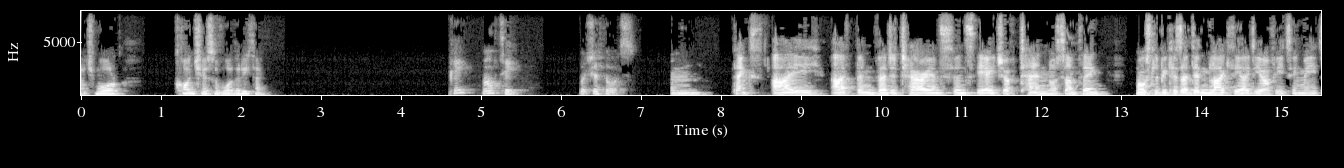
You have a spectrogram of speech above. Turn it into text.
much more conscious of what they're eating. Okay, Malte. What's your thoughts? Um, thanks. I I've been vegetarian since the age of 10 or something, mostly because I didn't like the idea of eating meat.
